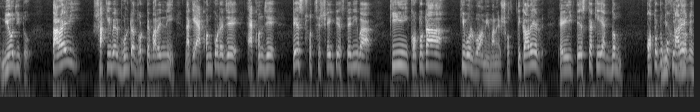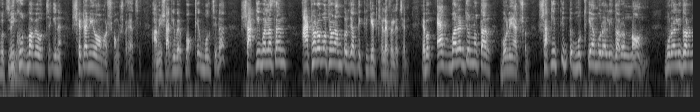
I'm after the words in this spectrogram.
নিয়োজিত তারাই সাকিবের ভুলটা ধরতে পারেননি? নাকি এখন করে যে এখন যে টেস্ট হচ্ছে সেই টেস্টেরই বা কি কতটা কি বলব আমি? মানে সত্যিকারের এই টেস্টটা কি একদম কতটুকু নিখুঁতভাবে হচ্ছে কিনা। হচ্ছে কিনা সেটা নিয়েও আমার সংশয় আছে। আমি সাকিবের পক্ষে বলছি না সাকিব আল হাসান আঠারো বছর আন্তর্জাতিক ক্রিকেট খেলে ফেলেছেন এবং একবারের জন্য তার বোলিং অ্যাকশন সাকিব কিন্তু মুথিয়া মুরালিধরন নন। মুরালিধরন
